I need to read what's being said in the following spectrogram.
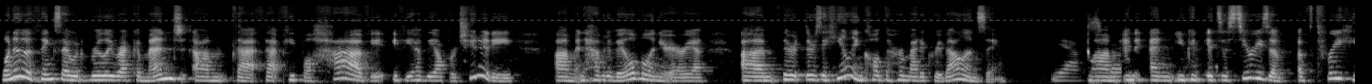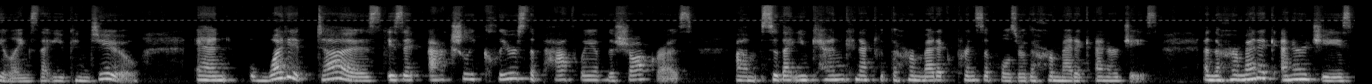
one of the things I would really recommend um, that that people have, if you have the opportunity um, and have it available in your area, um, there, there's a healing called the hermetic rebalancing. Yeah, um, and and you can. It's a series of of three healings that you can do. And what it does is it actually clears the pathway of the chakras um, so that you can connect with the hermetic principles or the hermetic energies. And the hermetic energies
